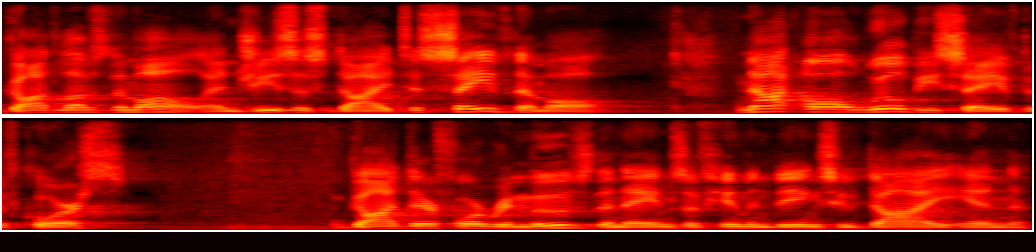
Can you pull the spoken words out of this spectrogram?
God loves them all, and Jesus died to save them all. Not all will be saved, of course. God therefore removes the names of human beings who die in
